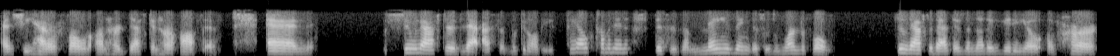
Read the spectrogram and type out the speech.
And she had her phone on her desk in her office. And soon after that i said look at all these sales coming in. This is amazing. This is wonderful Soon after that, there's another video of her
